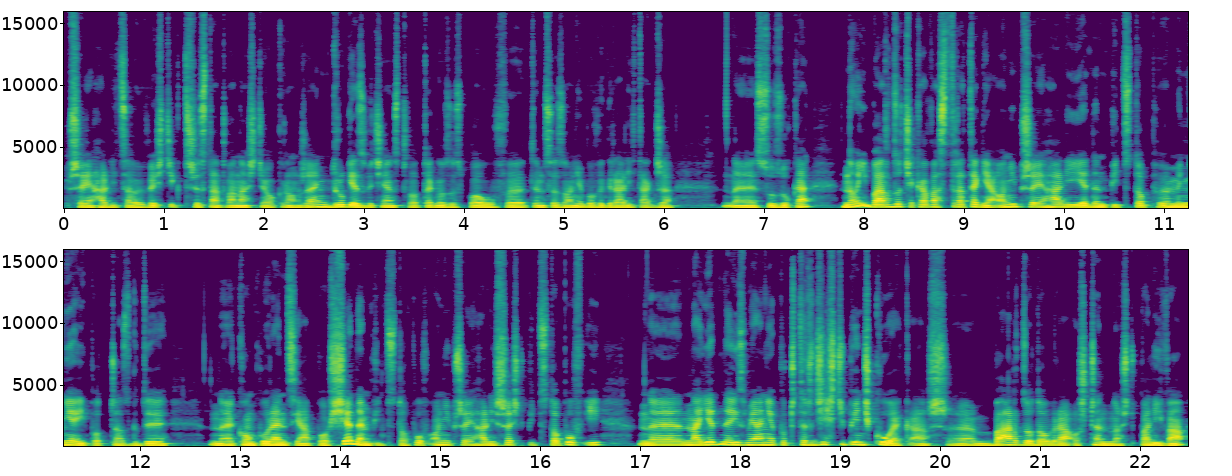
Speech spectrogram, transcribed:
przejechali cały wyścig, 312 okrążeń. Drugie zwycięstwo tego zespołu w tym sezonie, bo wygrali także E, Suzuka. No i bardzo ciekawa strategia. Oni przejechali jeden pit stop mniej, podczas gdy e, konkurencja po 7 pit stopów, oni przejechali 6 pit stopów i e, na jednej zmianie po 45 kółek, aż bardzo dobra oszczędność paliwa,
